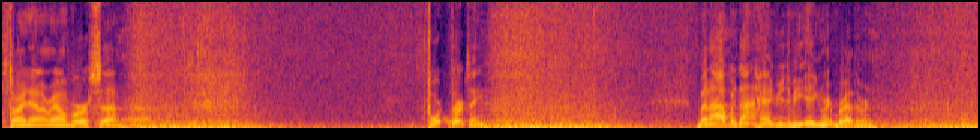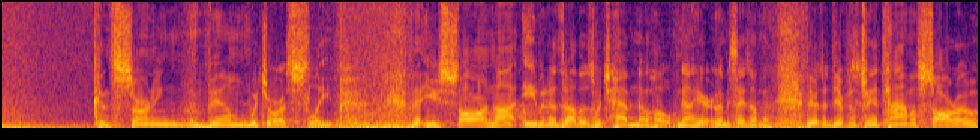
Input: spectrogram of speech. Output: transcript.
Starting down around verse um, 4, 13. But I would not have you to be ignorant, brethren, concerning them which are asleep, that you sorrow not even as others which have no hope. Now, here, let me say something. There's a difference between a time of sorrow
